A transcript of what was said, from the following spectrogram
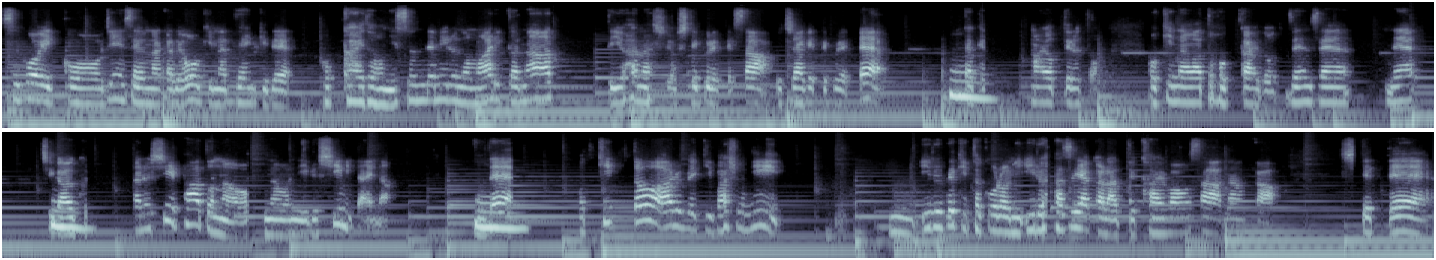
すごいこう人生の中で大きな転機で北海道に住んでみるのもありかなっていう話をしてくれてさ打ち上げてくれてだけど迷ってると。沖縄と北海道全然ね違う国になるし、パートナーは沖縄にいるしみたいな。ので、きっとあるべき場所に、うん、いるべきところにいるはずやからっていう会話をさなんかしてて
